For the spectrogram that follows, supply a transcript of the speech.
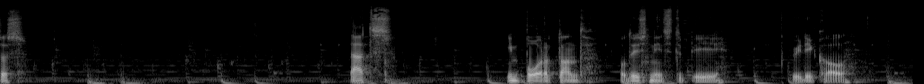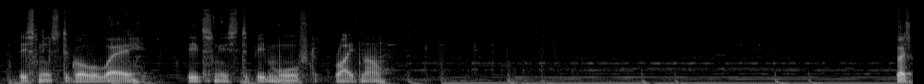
Corpses. That's important. So this needs to be critical. This needs to go away. This needs to be moved right now. Guys.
